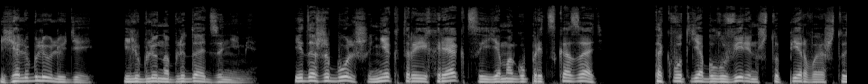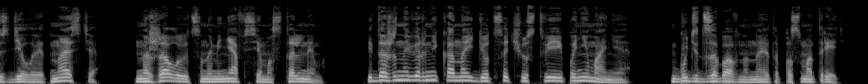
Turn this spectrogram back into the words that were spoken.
Я люблю людей и люблю наблюдать за ними. И даже больше, некоторые их реакции я могу предсказать, так вот, я был уверен, что первое, что сделает Настя, нажалуется на меня всем остальным. И даже наверняка найдет сочувствие и понимание. Будет забавно на это посмотреть.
